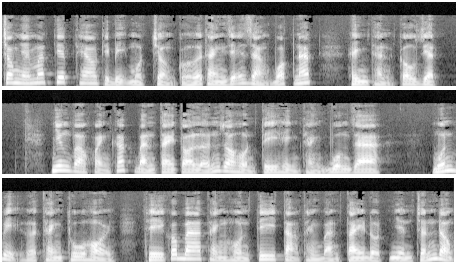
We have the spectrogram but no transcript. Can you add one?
trong nháy mắt tiếp theo thì bị một trưởng của hứa thanh dễ dàng bóp nát, hình thần câu diệt. Nhưng vào khoảnh khắc bàn tay to lớn do hồn ti hình thành buông ra, muốn bị hứa thanh thu hồi thì có ba thành hồn ti tạo thành bàn tay đột nhiên chấn động,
